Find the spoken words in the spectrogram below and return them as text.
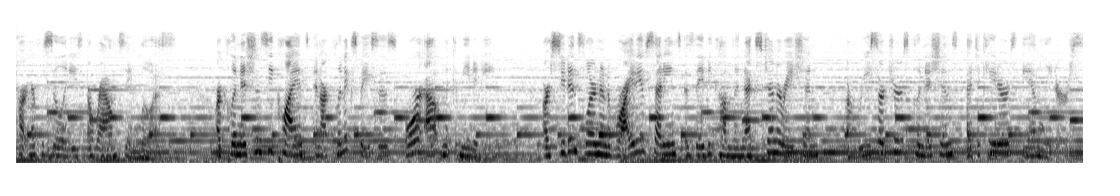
partner facilities around St. Louis. Our clinicians see clients in our clinic spaces or out in the community. Our students learn in a variety of settings as they become the next generation of researchers, clinicians, educators, and leaders.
